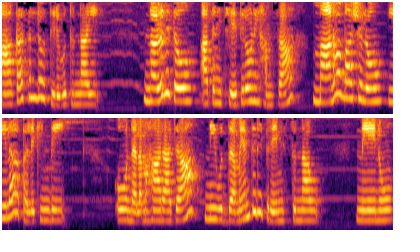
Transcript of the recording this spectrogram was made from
ఆకాశంలో తిరుగుతున్నాయి. నలునితో అతని చేతిలోని హంస మానవ భాషలో ఇలా పలికింది. ఓ నలమహారాజా నీవు దమయంతిని ప్రేమిస్తున్నావు. నేను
